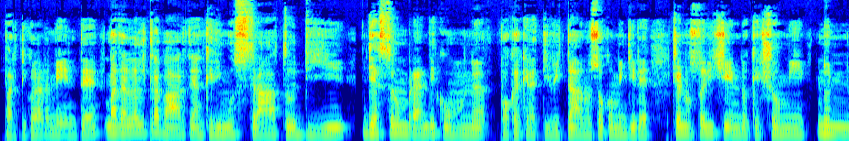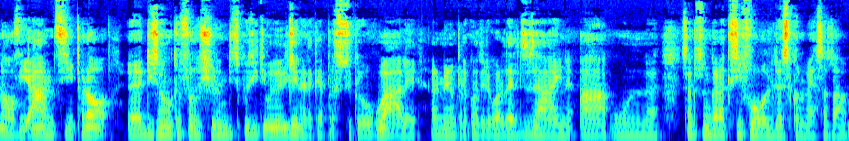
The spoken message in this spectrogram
particolarmente, ma dall'altra parte ha anche dimostrato di, di, essere un brand con poca creatività, non so come dire, cioè non sto dicendo che Xiaomi non innovi, anzi, però eh, diciamo che far uscire un dispositivo del genere che è pressoché uguale, almeno per quanto riguarda il design, a un Samsung Galaxy Fold, secondo me è stata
